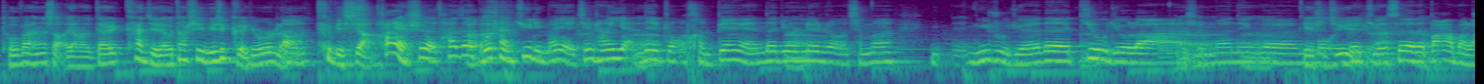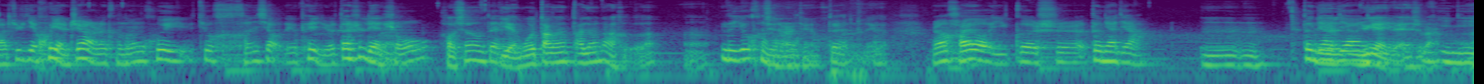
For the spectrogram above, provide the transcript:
头发很少的样子，但是看起来我当时以为是葛优了，啊。特别像。他也是，他在国产剧里面也经常演嗯 那种很边缘的，就是那种什么女女主角的舅舅啦，嗯什么那嗯个某一个角色的嗯爸爸啦，就也会演这样的，可能会就很小的一个配角，但是脸熟，好像对。演过大江大江大河，嗯，那有可能对。那个，然后还有一个是邓家佳，嗯嗯嗯，邓家佳女你演员是吧？你你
